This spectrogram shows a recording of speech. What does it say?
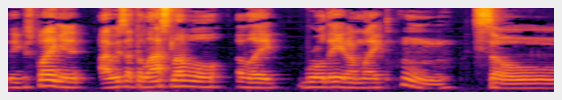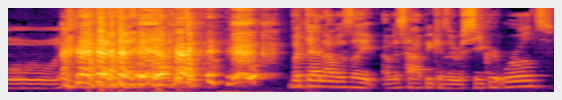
like was playing it, I was at the last level of like World Eight. I'm like, hmm. So, but then I was like, I was happy because there were secret worlds,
